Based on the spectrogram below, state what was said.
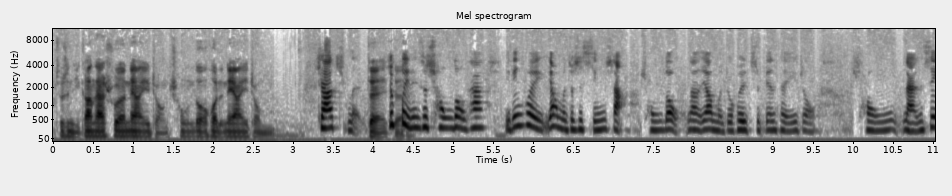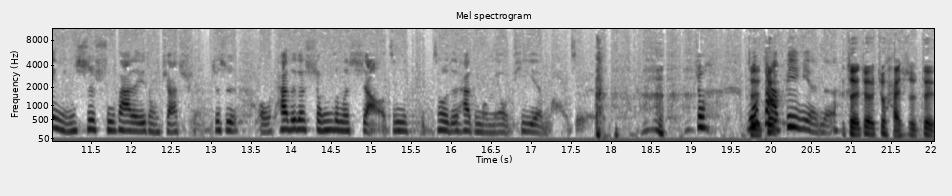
就是你刚才说的那样一种冲动或者那样一种 judgment，对，就不一定是冲动，他一定会要么就是欣赏冲动，那要么就会是变成一种从男性凝视出发的一种 judgment，就是哦，他这个胸这么小，这么或者他怎么没有剃腋毛之类的，就。无法避免的，对对，就还是对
